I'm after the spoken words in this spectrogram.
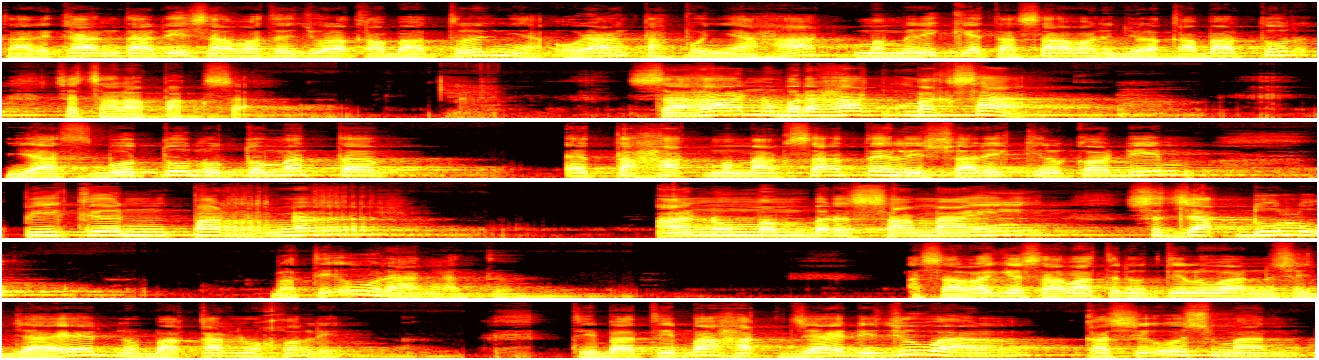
tarikan tadi sawah teh jual kabaturnya orang tak punya hak memiliki atas sawah jual kabatur secara paksa. Saha nu berhak maksa? Yasbutu nutumatap eta hak memaksa teh li syarikil qadim pikeun partner anu membersamai sejak dulu. Berarti orang atuh. Asal lagi sawah tenu tiluan si Jaid nu Bakar nu Khalid. Tiba-tiba hak Jaid dijual kasih Usman.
